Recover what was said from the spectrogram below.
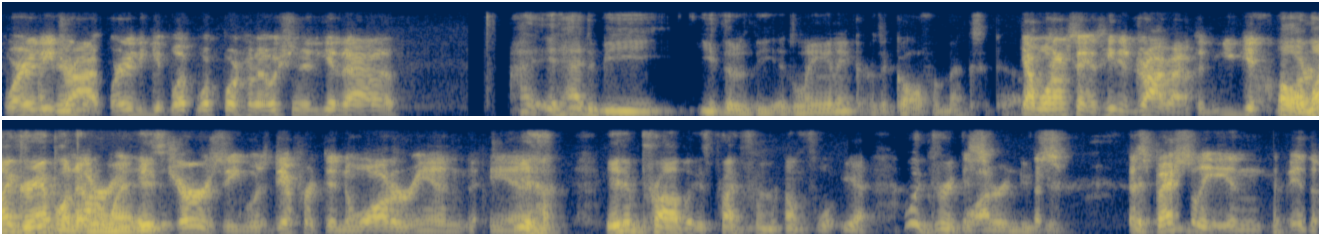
Where did he drive? Where did he get? What what part of the ocean did he get it out of? I, it had to be either the Atlantic or the Gulf of Mexico. Yeah, what I'm saying is he did drive out. To, you get Oh, water- my grandpa never went. in It's Jersey was different than the water in in yeah. It probably it's probably from around Florida. Yeah, I would drink water in New Jersey. Especially in in the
